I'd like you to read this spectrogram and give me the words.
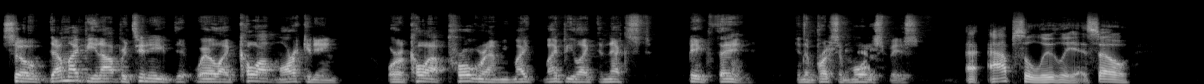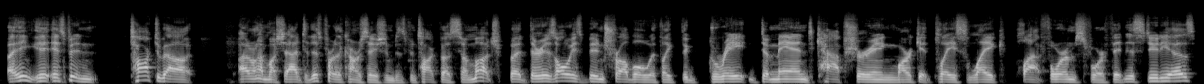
So that might be an opportunity where like co-op marketing or a co-op program might might be like the next big thing in the bricks and mortar space. Absolutely. So I think it's been talked about I don't have much to add to this part of the conversation, but it's been talked about so much. But there has always been trouble with like the great demand capturing marketplace like platforms for fitness studios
